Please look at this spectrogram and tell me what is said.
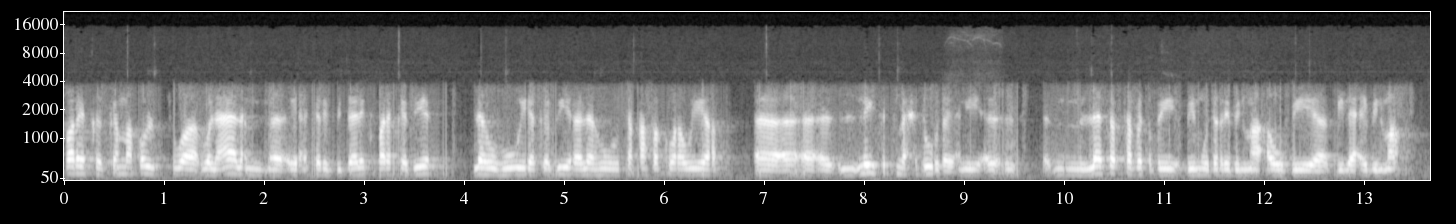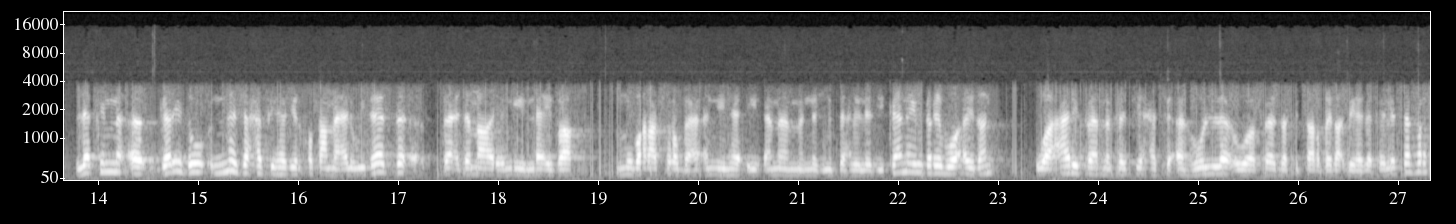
فريق كما قلت والعالم يعترف بذلك. فريق كبير له هوية كبيرة له ثقافة كروية. ليست محدودة يعني لا ترتبط بمدرب ما أو بلاعب ما. لكن جاريدو نجح في هذه الخطى مع الوداد بعدما يعني لعب مباراة ربع النهائي أمام النجم الساحلي الذي كان يدربه أيضا وعرف مفاتيح التأهل وفاز في الدار البيضاء بهدف إلى صفر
